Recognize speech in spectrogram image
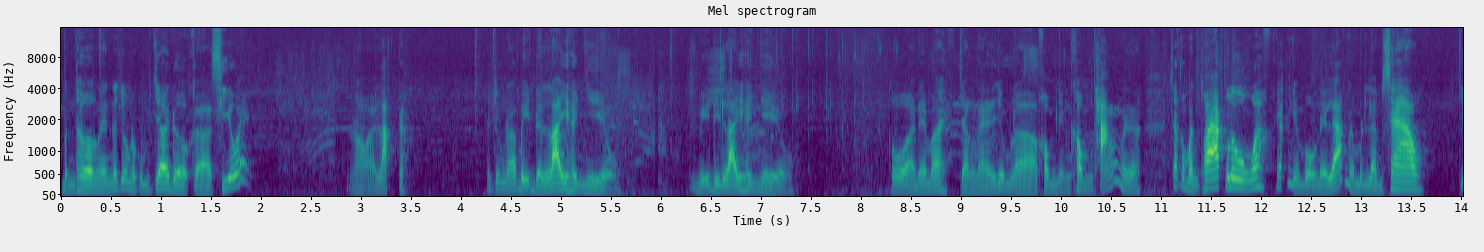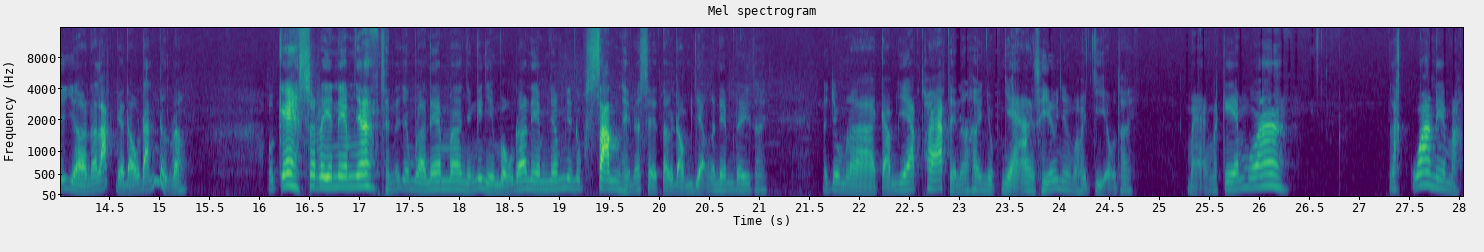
Bình thường thì nói chung là cũng chơi được uh, xíu ấy. Rồi lắc rồi nói chung là nó bị delay hơi nhiều. Bị delay hơi nhiều. Thua rồi anh em ơi. Trận này nói chung là không những không thắng mà nữa. Chắc là mình thoát luôn quá. Chắc nhiệm vụ này lát nữa mình làm sao. Chứ giờ nó lắc giờ đâu đánh được đâu ok sorry anh em nha. Thì nói chung là anh em à, những cái nhiệm vụ đó anh em nhấn vào nút xanh thì nó sẽ tự động dẫn anh em đi thôi. Nói chung là cảm giác thoát thì nó hơi nhục nhã một xíu nhưng mà phải chịu thôi. Mạng nó kém quá. Lắc quá anh em à.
